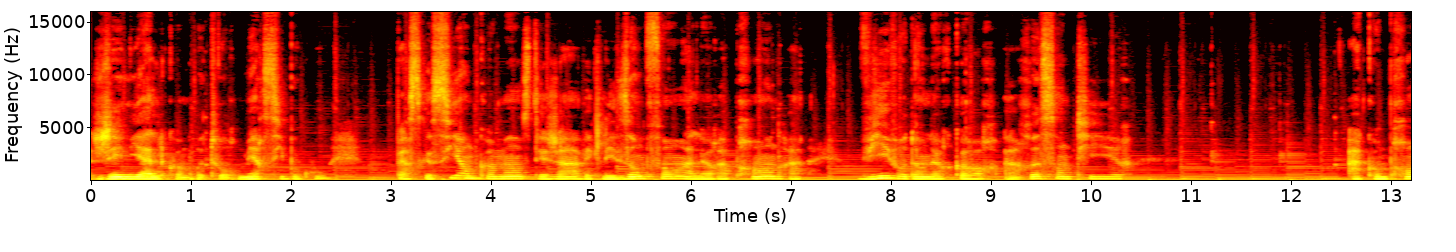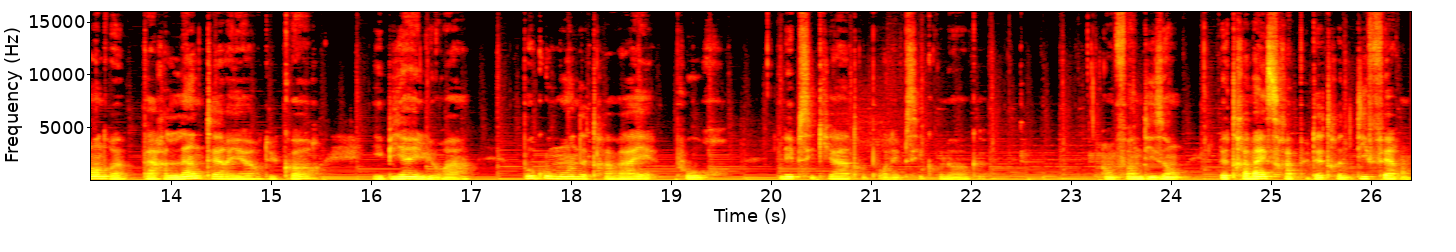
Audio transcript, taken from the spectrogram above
génial comme retour. Merci beaucoup. Parce que si on commence déjà avec les enfants à leur apprendre à vivre dans leur corps, à ressentir, à comprendre par l'intérieur du corps, eh bien il y aura beaucoup moins de travail pour les psychiatres, pour les psychologues, Enfin, disons, le travail sera peut-être différent.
